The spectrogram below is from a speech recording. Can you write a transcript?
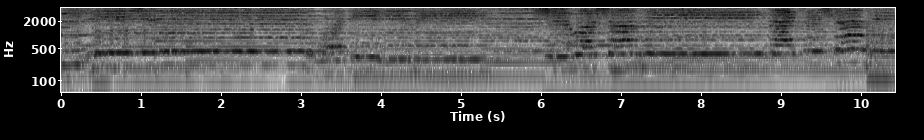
你医治我的灵，使我生命再次绚丽。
